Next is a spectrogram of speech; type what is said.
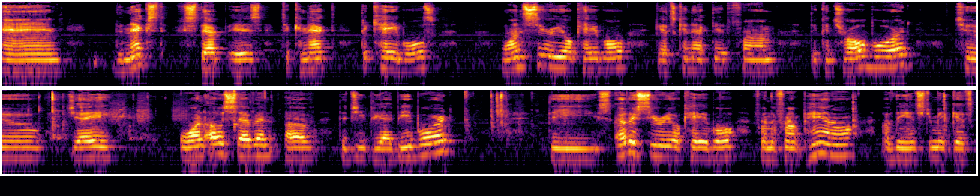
and the next step is to connect the cables. One serial cable gets connected from the control board to J107 of the GPIB board. The other serial cable from the front panel of the instrument gets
